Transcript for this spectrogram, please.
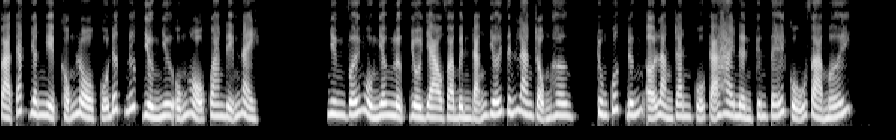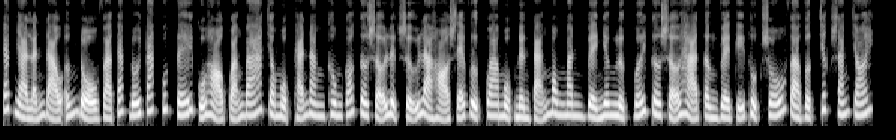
và các doanh nghiệp khổng lồ của đất nước dường như ủng hộ quan điểm này. Nhưng với nguồn nhân lực dồi dào và bình đẳng giới tính lan rộng hơn, Trung Quốc đứng ở làng ranh của cả hai nền kinh tế cũ và mới, các nhà lãnh đạo Ấn Độ và các đối tác quốc tế của họ quảng bá cho một khả năng không có cơ sở lịch sử là họ sẽ vượt qua một nền tảng mong manh về nhân lực với cơ sở hạ tầng về kỹ thuật số và vật chất sáng chói.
